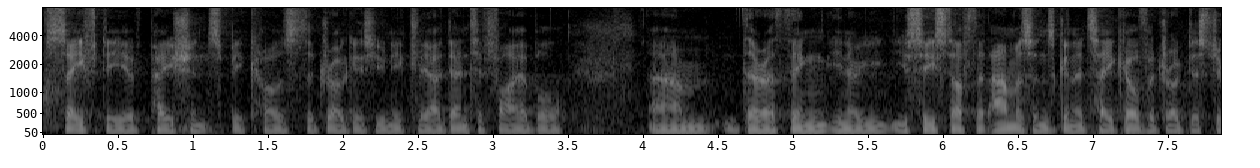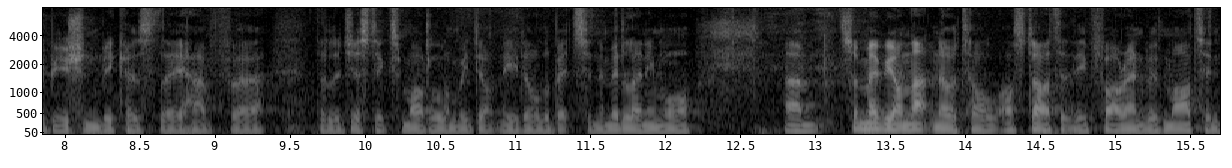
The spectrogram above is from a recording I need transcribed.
safety of patients because the drug is uniquely identifiable. Um, there are things, you know, you, you see stuff that Amazon's going to take over drug distribution because they have uh, the logistics model and we don't need all the bits in the middle anymore. Um, so maybe on that note, I'll, I'll start at the far end with Martin.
